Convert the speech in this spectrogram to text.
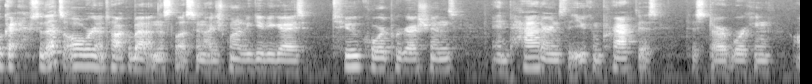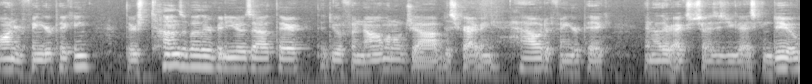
Okay, so that's all we're going to talk about in this lesson. I just wanted to give you guys two chord progressions and patterns that you can practice to start working on your finger picking. There's tons of other videos out there that do a phenomenal job describing how to finger pick and other exercises you guys can do.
